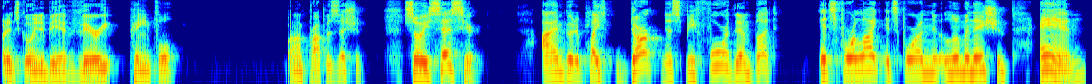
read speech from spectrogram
But it's going to be a very painful uh, proposition. So He says here, I'm going to place darkness before them, but it's for light, it's for illumination. And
